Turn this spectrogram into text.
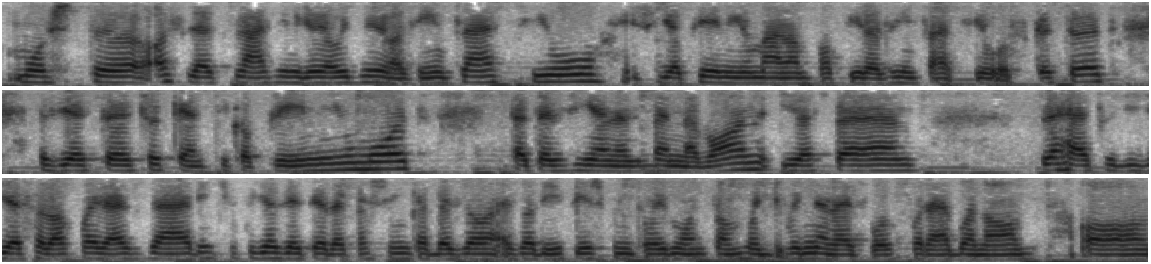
most uh, azt lehet látni, hogy ahogy nő az infláció, és ugye a prémium állampapír az inflációhoz kötött, ezért csökkentik a prémiumot, tehát ez ilyen, ez benne van, illetve lehet, hogy így fel lesz zárni, csak ugye azért érdekes inkább ez a, ez a lépés, mint ahogy mondtam, hogy, hogy nem ez volt korábban a, a,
